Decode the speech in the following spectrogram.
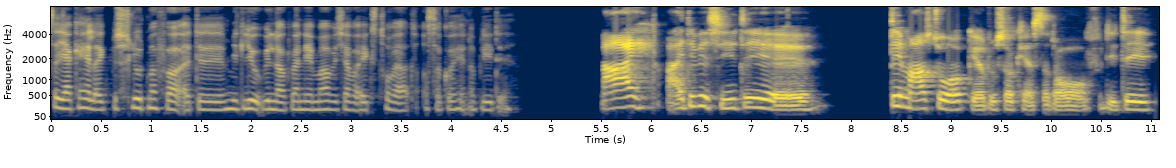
Så jeg kan heller ikke beslutte mig for, at øh, mit liv ville nok være nemmere, hvis jeg var ekstrovert, og så gå hen og blive det. Nej, nej, det vil jeg sige, det, øh, det er en meget stor opgave, du så kaster dig over, fordi det,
